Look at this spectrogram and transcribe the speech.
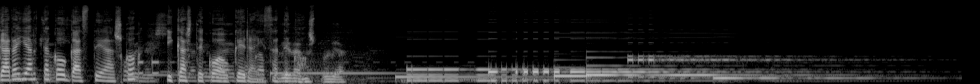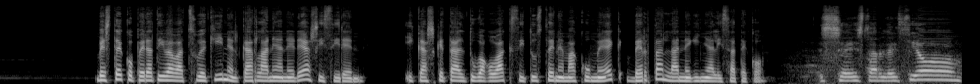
garai hartako gazte askok ikasteko aukera izateko. Beste kooperatiba batzuekin elkarlanean ere hasi ziren. Ikasketa altuagoak zituzten emakumeek bertan lan egin alizateko. Se estableció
